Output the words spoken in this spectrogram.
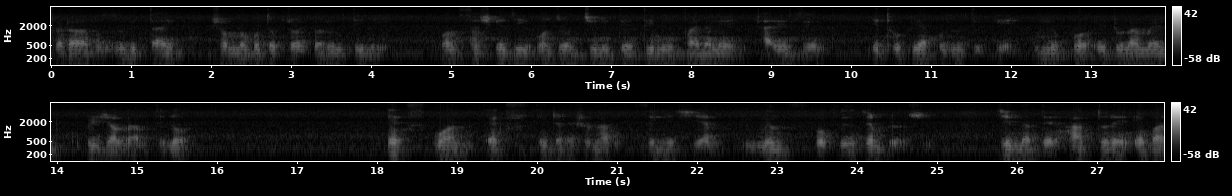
ফেডারেশন প্রতিযোগিতায় স্বর্ণপদক জয় করেন তিনি। পঞ্চাশ কেজি ওজন শ্রেণীতে তিনি ফাইনালে হারিয়েছেন ইথিওপিয়ার প্রতিনিধিকে। উল্লেখ্য এই টুর্নামেন্ট অফিসিয়াল নাম ছিল X one, X international Silesian women's boxing championship জিন্নাতের হাত ধরে এবার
